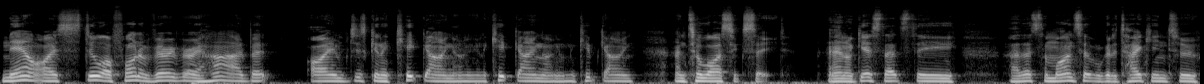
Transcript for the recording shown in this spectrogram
Now I still I find it very very hard, but I'm just going to keep going. I'm going to keep going. I'm going to keep going until I succeed. And I guess that's the uh, that's the mindset we're going to take into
